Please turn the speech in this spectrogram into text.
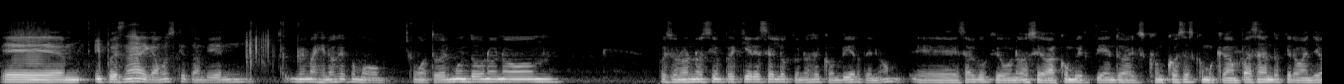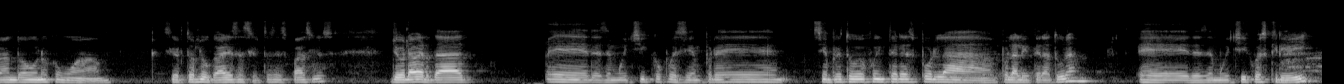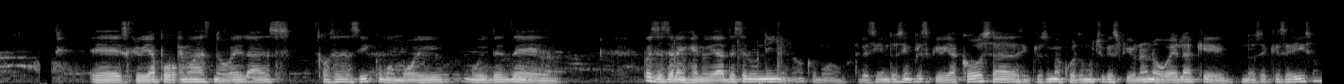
Eh, y pues nada, digamos que también me imagino que como, como todo el mundo uno no, pues uno no siempre quiere ser lo que uno se convierte, ¿no? Eh, es algo que uno se va convirtiendo, con cosas como que van pasando, que lo van llevando a uno como a ciertos lugares, a ciertos espacios. Yo la verdad eh, desde muy chico pues siempre, siempre tuve fue interés por la, por la literatura. Eh, desde muy chico escribí, escribía poemas, novelas, cosas así, como muy, muy desde, pues desde la ingenuidad de ser un niño, ¿no? Como creciendo siempre escribía cosas, incluso me acuerdo mucho que escribí una novela que no sé qué se hizo,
